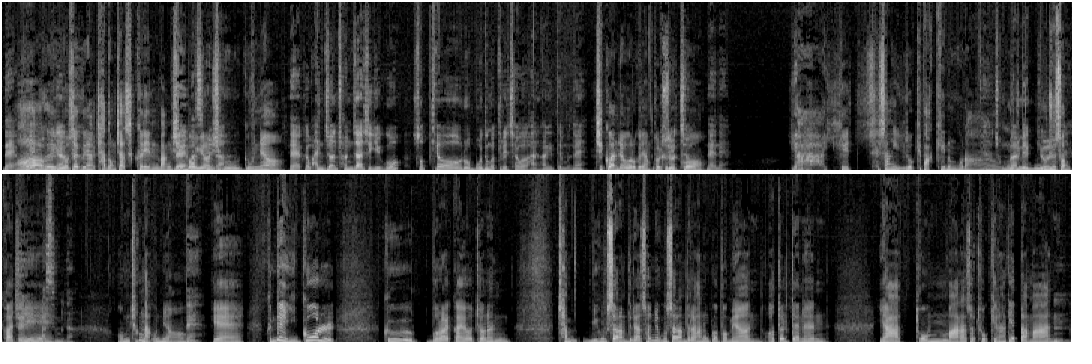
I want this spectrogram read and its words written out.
네, 거의 아, 뭐그 그냥 요새 그냥 자동차 스크린 방식 네, 뭐 이런 맞습니다. 식이군요. 네, 그 완전 전자식이고 소프트웨어로 모든 것들이 제어가 가능하기 때문에 직관적으로 그냥 볼수 그렇죠. 있고. 네네. 야, 이게 세상이 이렇게 바뀌는구나. 네, 정말 우주, 우주선까지 사이- 네, 맞습니다. 엄청나군요. 네. 예. 근데 이걸 그 뭐랄까요? 저는 참 미국 사람들이나 선진국 사람들 하는 거 보면 어떨 때는 야, 돈 많아서 좋긴 하겠다만 음.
